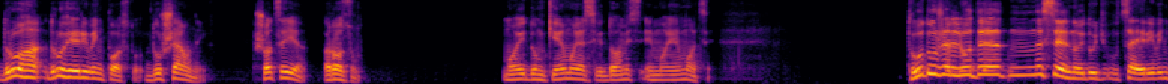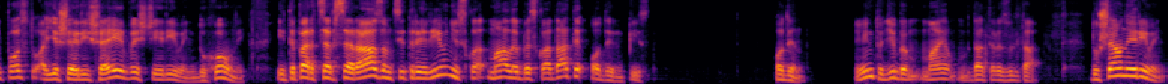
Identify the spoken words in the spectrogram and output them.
Друга, другий рівень посту душевний. Що це є? Розум. Мої думки, моя свідомість і мої емоції. Тут уже люди не сильно йдуть в цей рівень посту, а є ще рішей вищий рівень, духовний. І тепер це все разом, ці три рівні мали би складати один піст. Один. І він тоді би має дати результат. Душевний рівень.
